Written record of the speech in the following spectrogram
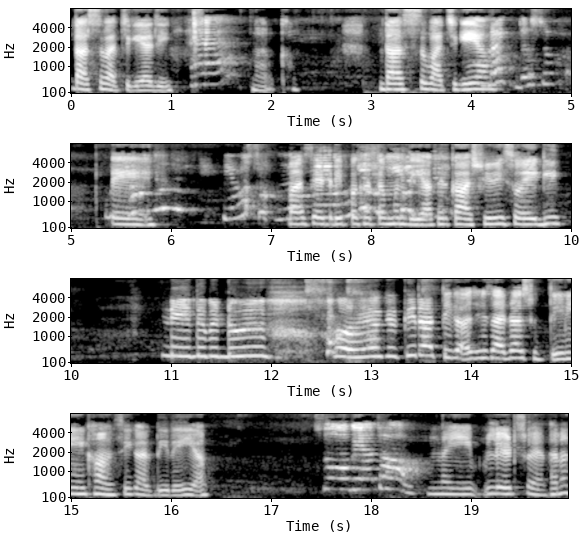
8:30 ਵਜ ਗਿਆ ਜੀ। ਨਰਕ 10 ਵਜ ਗਏ ਆ। ਤੇ ਬਸ ਇਹ ਟ੍ਰਿਪ ਖਤਮ ਹੁੰਦੀ ਆ ਫਿਰ ਕਾਸ਼ਵੀ ਵੀ ਸੋਏਗੀ। ਨੀਂਦ ਮੈਨੂੰ ਹੋ ਗਿਆ ਕਿਉਂਕਿ ਰਾਤੀ ਕਾਸ਼ਵੀ ਸਾਡਾ ਸੁੱਤੀ ਨਹੀਂ ਖਾਂਸੀ ਕਰਦੀ ਰਹੀ ਆ। सो गया था ਨਹੀਂ ਲੇਟ ਸੋਇਆ ਥਾ ਨਾ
